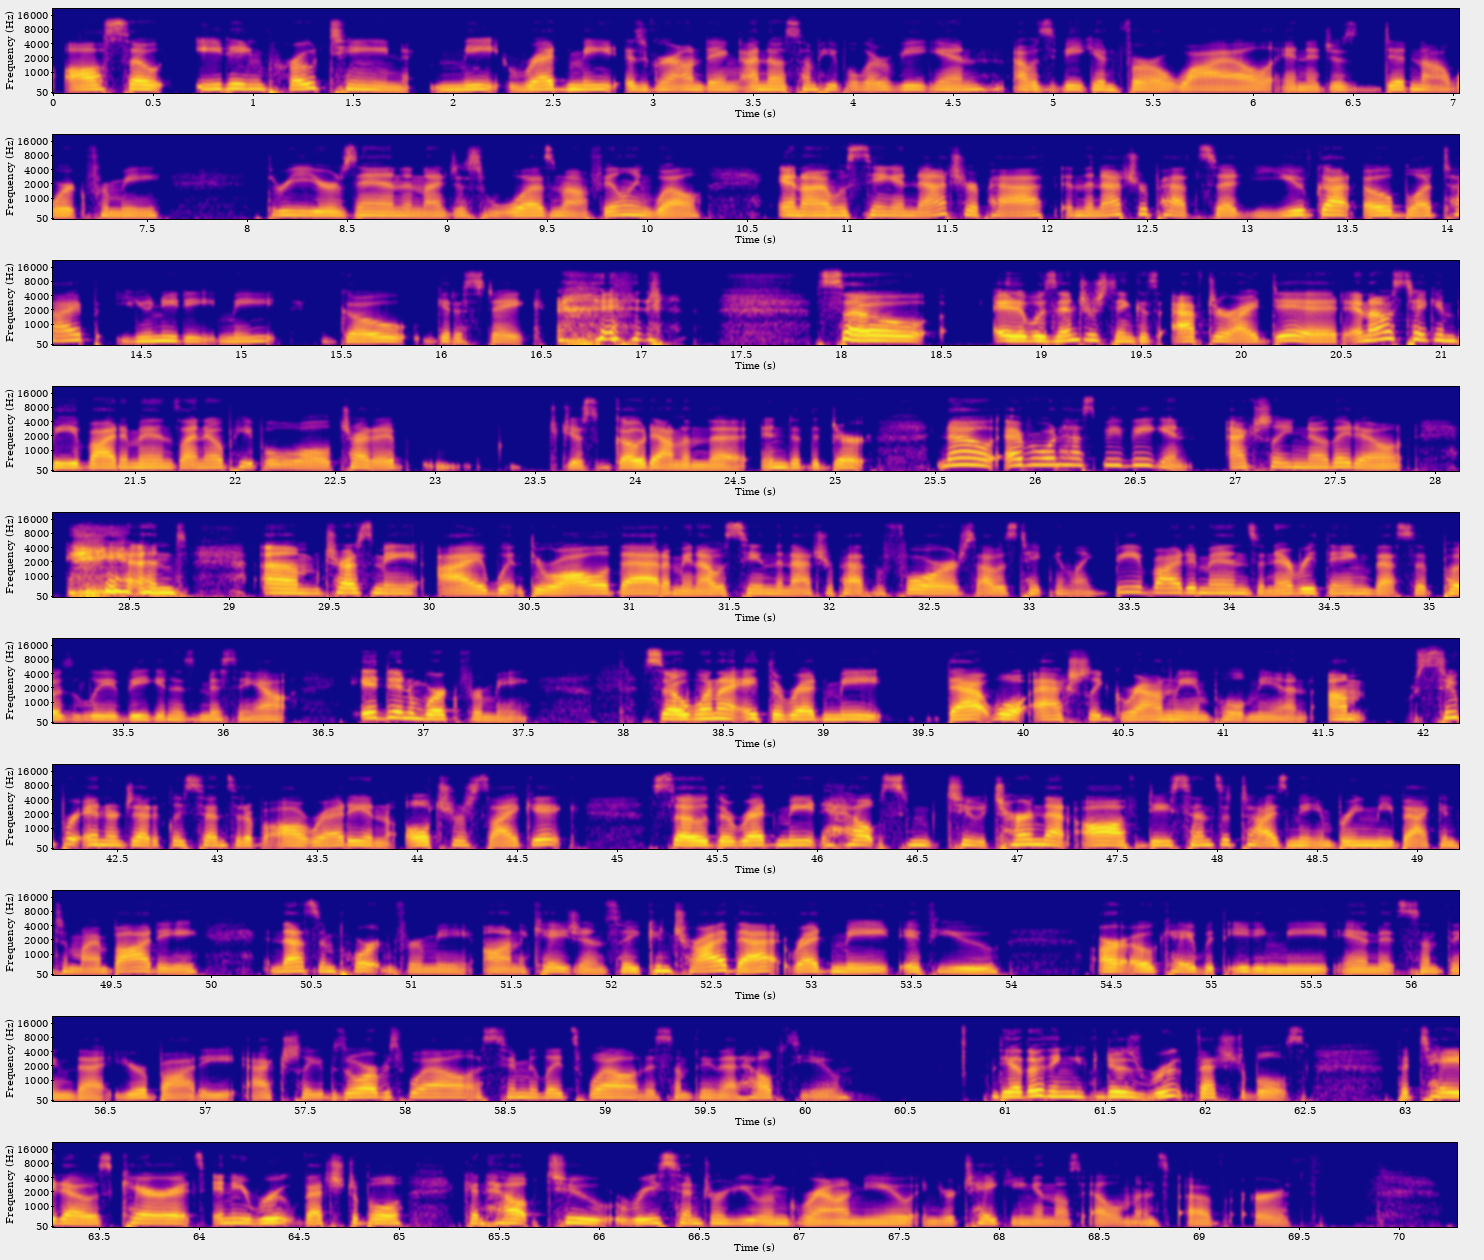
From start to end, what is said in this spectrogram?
Also, eating protein, meat, red meat is grounding. I know some people are vegan. I was vegan for a while and it just did not work for me three years in and I just was not feeling well. And I was seeing a naturopath, and the naturopath said, You've got O blood type, you need to eat meat, go get a steak. so it was interesting because after I did, and I was taking B vitamins, I know people will try to just go down in the into the dirt. No, everyone has to be vegan. Actually, no, they don't. And um, trust me, I went through all of that. I mean, I was seeing the naturopath before, so I was taking like B vitamins and everything that supposedly a vegan is missing out. It didn't work for me. So when I ate the red meat, that will actually ground me and pull me in. I'm super energetically sensitive already and ultra psychic. So the red meat helps to turn that off, desensitize me, and bring me back into my body. And that's important for me on occasion. So you can try that red meat if you are okay with eating meat and it's something that your body actually absorbs well, assimilates well, and it's something that helps you. The other thing you can do is root vegetables. Potatoes, carrots, any root vegetable can help to recenter you and ground you, and you're taking in those elements of earth.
